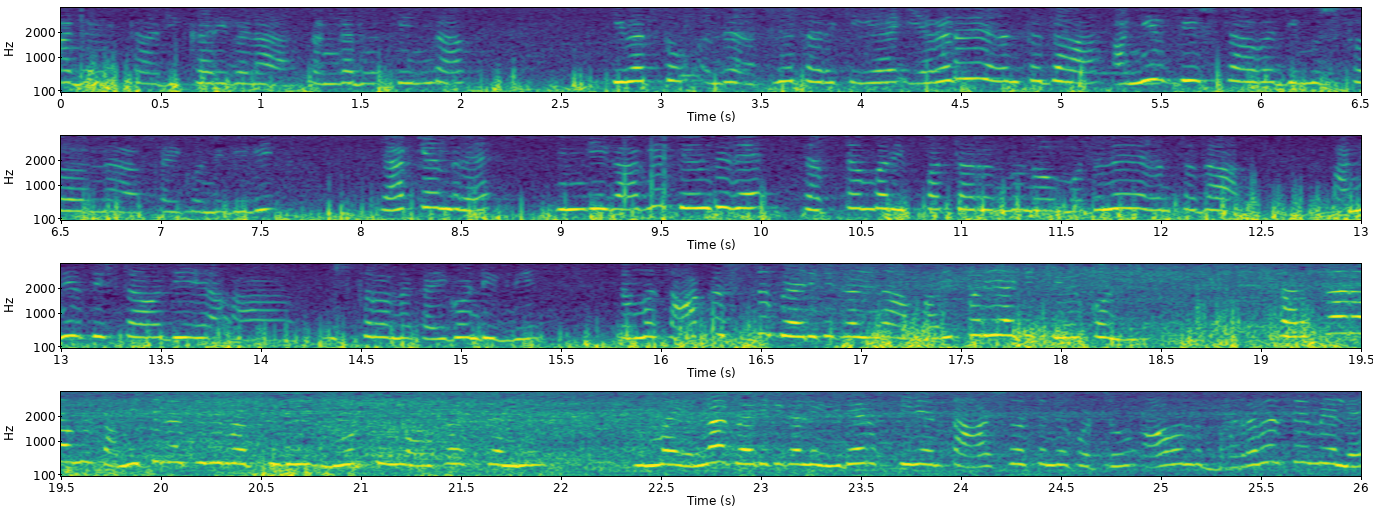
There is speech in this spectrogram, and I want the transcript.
ಆಡಳಿತ ಅಧಿಕಾರಿಗಳ ಸಂಘದ ವತಿಯಿಂದ ಇವತ್ತು, ಅಂದರೆ ಹತ್ತನೇ ತಾರೀಕಿಗೆ ಎರಡನೇ ಹಂತದ ಅನಿರ್ದಿಷ್ಟಾವಧಿ ಮುಷ್ಕರವನ್ನು ಕೈಗೊಂಡಿದ್ದೀವಿ. ಯಾಕೆಂದರೆ ನಿಮ್ಗೆ ಈಗಾಗಲೇ ತಿಳಿದಿದೆ, ಸೆಪ್ಟೆಂಬರ್ ಇಪ್ಪತ್ತಾರಂದು ನಾವು ಮೊದಲನೇ ಹಂತದ ಅನಿರ್ದಿಷ್ಟಾವಧಿ ಮುಷ್ಕರವನ್ನು ಕೈಗೊಂಡಿದ್ವಿ. ನಮ್ಮ ಸಾಕಷ್ಟು ಬೇಡಿಕೆಗಳನ್ನ ಪರಿಪರಿಯಾಗಿ ಕೇಳ್ಕೊಂಡು ಸರ್ಕಾರ ಒಂದು ಸಮಿತಿ ರಚನೆ ಮಾಡ್ತೀವಿ ಮೂರು ತಿಂಗಳ ಅವಕಾಶದಲ್ಲಿ ನಿಮ್ಮ ಎಲ್ಲ ಬೇಡಿಕೆಗಳನ್ನ ಈಡೇರಿಸ್ತೀವಿ ಅಂತ ಆಶ್ವಾಸನೆ ಕೊಟ್ಟು ಆ ಒಂದು ಭರವಸೆ ಮೇಲೆ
